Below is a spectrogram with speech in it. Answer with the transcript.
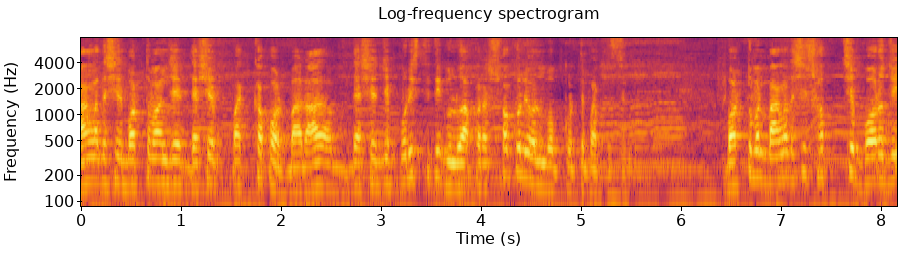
বাংলাদেশের বর্তমান যে দেশের প্রেক্ষাপট বা দেশের যে পরিস্থিতিগুলো আপনারা সকলে অনুভব করতে পারতেছেন। বর্তমান বাংলাদেশের সবচেয়ে বড় যে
